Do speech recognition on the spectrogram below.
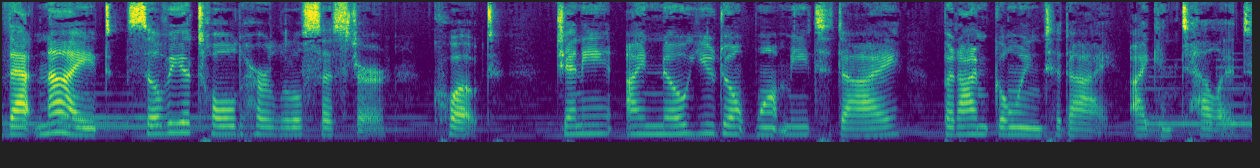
That night, Sylvia told her little sister, quote, Jenny, I know you don't want me to die, but I'm going to die. I can tell it.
